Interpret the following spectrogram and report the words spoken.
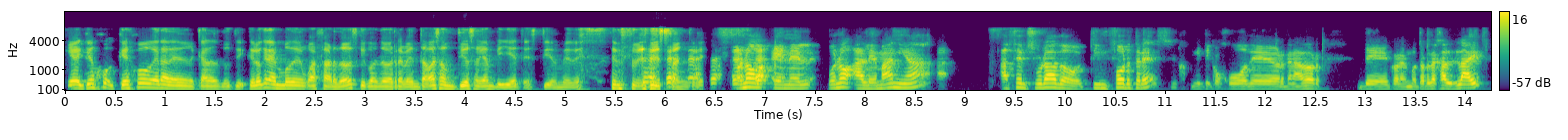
¿Qué, qué juego era del Call of Duty? Creo que era en Modern Warfare 2, que cuando reventabas a un tío salían billetes, tío, en vez de, en vez de sangre. Bueno, en el, bueno, Alemania ha censurado Team Fortress, mítico juego de ordenador de, con el motor de Half-Life,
